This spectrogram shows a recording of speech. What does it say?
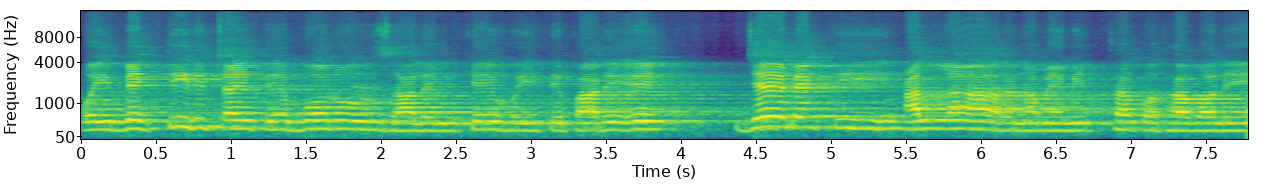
ওই ব্যক্তির চাইতে বড় জালেম কে হইতে পারে? যে ব্যক্তি আল্লাহর নামে মিথ্যা কথা বলে,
